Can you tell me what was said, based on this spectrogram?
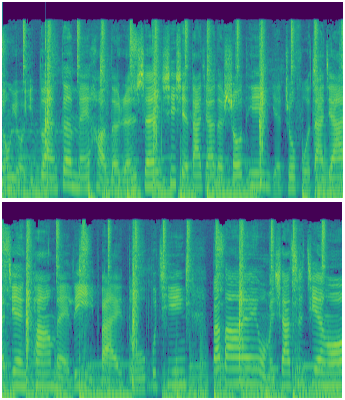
拥有一段更美好的人生。谢谢大家的收听，也祝福大家健康美丽，百毒不侵。拜拜，我们下次见哦。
